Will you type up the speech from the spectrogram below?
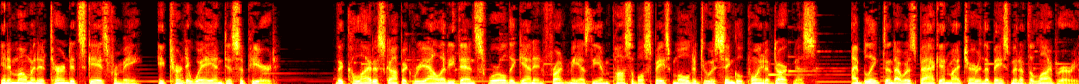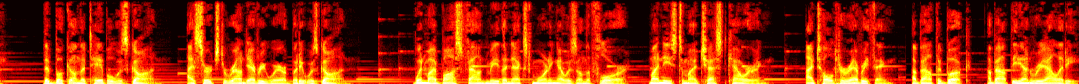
In a moment it turned its gaze from me, it turned away and disappeared. The kaleidoscopic reality then swirled again in front me as the impossible space molded to a single point of darkness. I blinked and I was back in my chair in the basement of the library. The book on the table was gone, I searched around everywhere but it was gone. When my boss found me the next morning I was on the floor, my knees to my chest cowering. I told her everything, about the book, about the unreality,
